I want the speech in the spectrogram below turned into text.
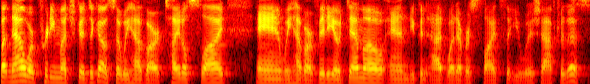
But now we're pretty much good to go. So we have our title slide and we have our video demo and you can add whatever slides that you wish after this.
